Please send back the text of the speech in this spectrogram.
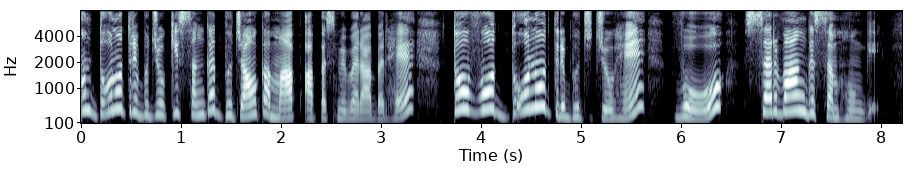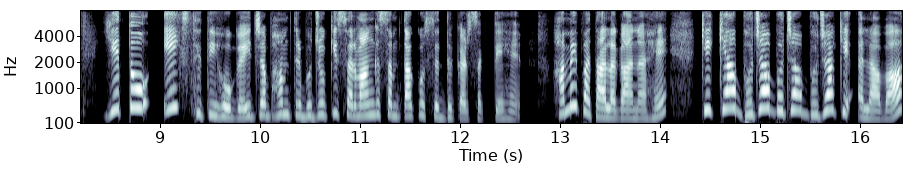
उन दोनों त्रिभुजों की संगत भुजाओं का माप आपस में बराबर है तो वो दोनों त्रिभुज जो हैं, वो सर्वांग सम होंगे। ये तो एक स्थिति हो गई जब हम त्रिभुजों की सर्वांग समता को सिद्ध कर सकते हैं। हमें पता लगाना है कि क्या भुजा भुजा भुजा के अलावा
